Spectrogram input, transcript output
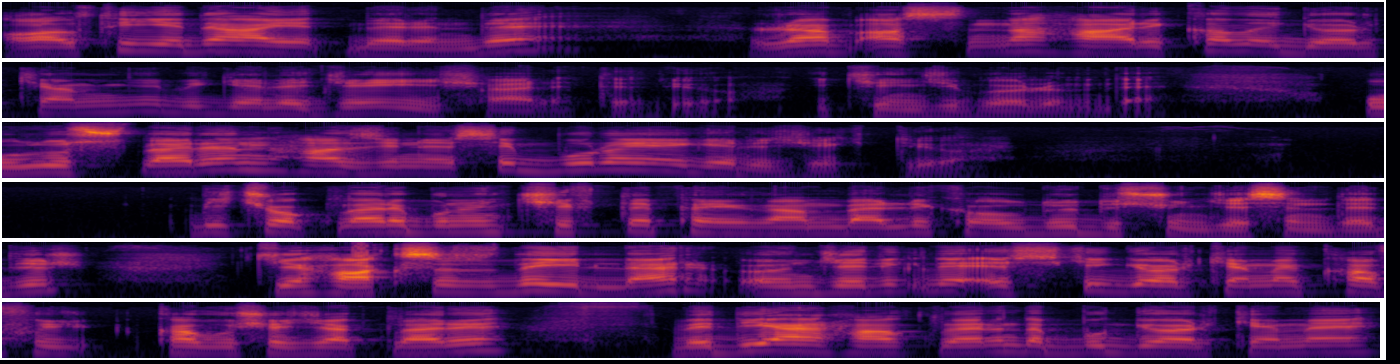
6-7 ayetlerinde Rab aslında harika ve görkemli bir geleceği işaret ediyor ikinci bölümde. Ulusların hazinesi buraya gelecek diyor. Birçokları bunun çifte peygamberlik olduğu düşüncesindedir. Ki haksız değiller. Öncelikle eski görkeme kavuşacakları ve diğer halkların da bu görkeme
